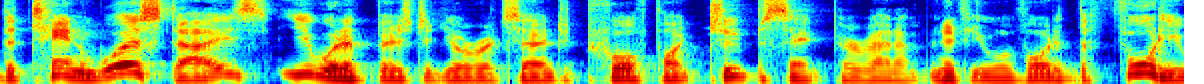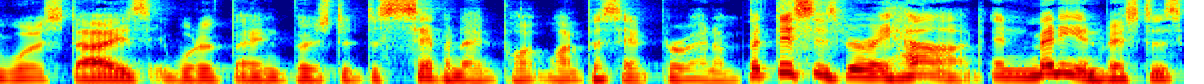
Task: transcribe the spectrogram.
the 10 worst days, you would have boosted your return to 12.2% per annum. And if you avoided the 40 worst days, it would have been boosted to 17.1% per annum. But this is very hard, and many investors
